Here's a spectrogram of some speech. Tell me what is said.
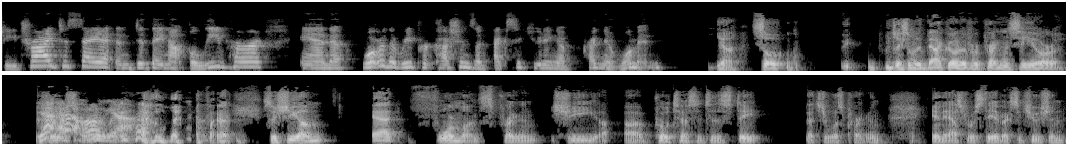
She tried to say it, and did they not believe her? And what were the repercussions of executing a pregnant woman? Yeah. So, would you like some of the background of her pregnancy, or? Yeah. Oh, yeah. so she um at four months pregnant, she uh, protested to the state that she was pregnant and asked for a stay of execution.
